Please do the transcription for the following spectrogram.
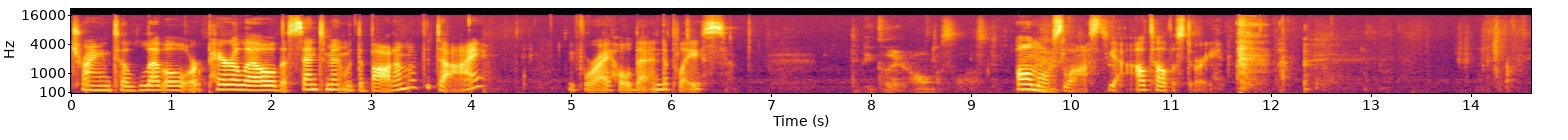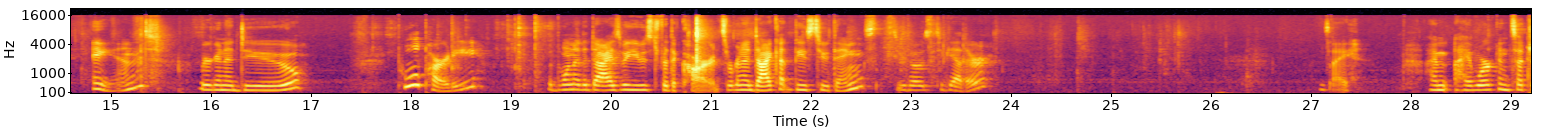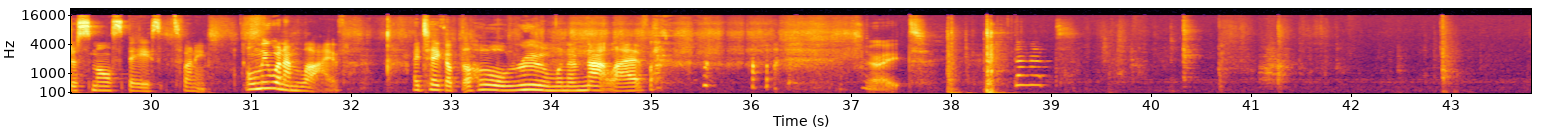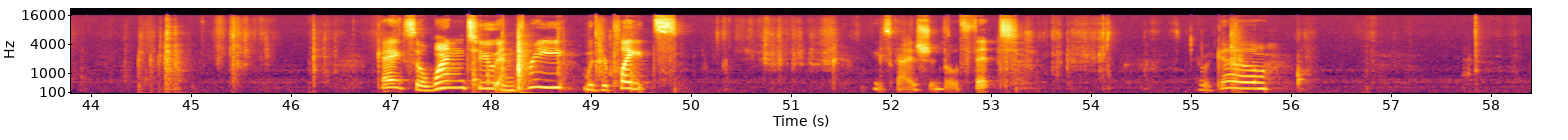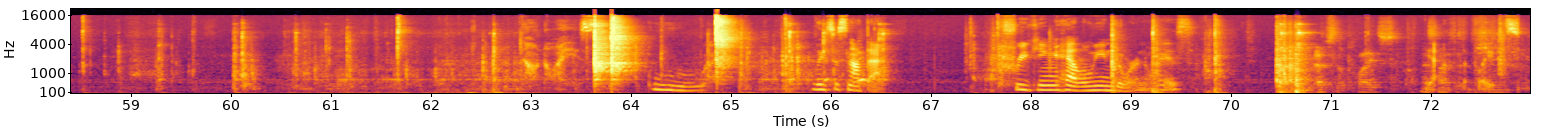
trying to level or parallel the sentiment with the bottom of the die before I hold that into place. To be clear, almost lost. Almost lost. Yeah, I'll tell the story. and we're going to do pool party with one of the dies we used for the cards. We're going to die cut these two things. Let's do those together. As I, I'm, I work in such a small space. It's funny. Only when I'm live. I take up the whole room when I'm not live. All right. Okay, so one, two, and three with your plates. These guys should both fit. There we go. No noise. Ooh. At least it's not that freaking Halloween door noise. That's the plates. That's yeah, not the machine. plates.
